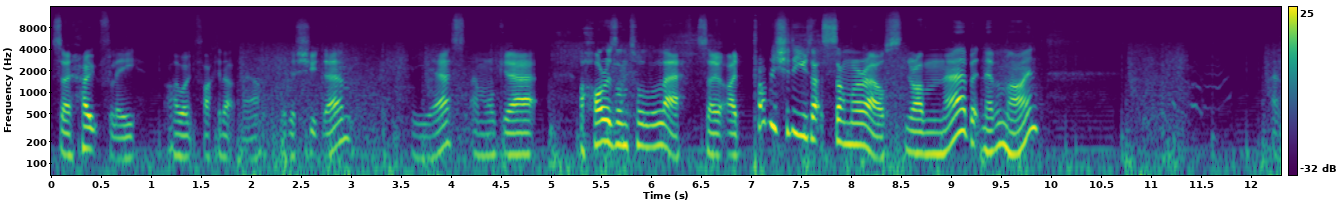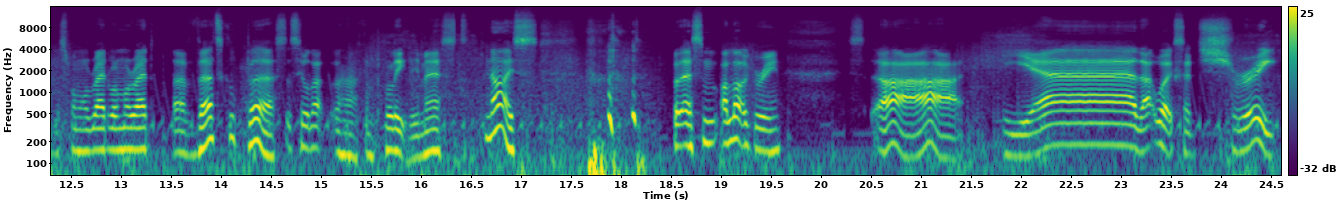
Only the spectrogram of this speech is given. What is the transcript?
So hopefully, I won't fuck it up now. We'll just shoot them. Yes, and we'll get a horizontal left. So I probably should have used that somewhere else rather than there, but never mind. Just one more red, one more red. A vertical burst. Let's see what that. Uh, completely missed. Nice. but there's some a lot of green. Ah, yeah, that works a treat.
